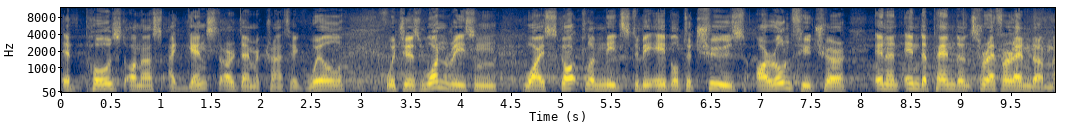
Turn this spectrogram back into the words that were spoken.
imposed on us against our democratic will, which is one reason why Scotland needs to be able to choose our own future in an independence referendum.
